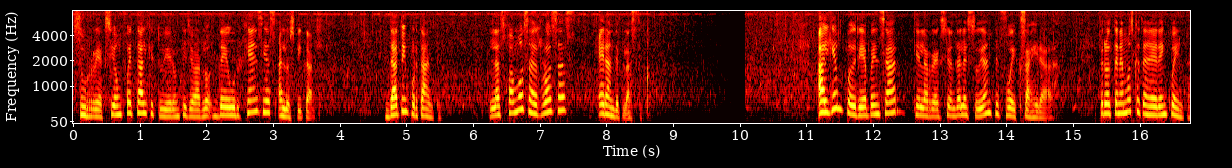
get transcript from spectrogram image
su reacción fue tal que tuvieron que llevarlo de urgencias al hospital. Dato importante, las famosas rosas eran de plástico. Alguien podría pensar que la reacción del estudiante fue exagerada, pero tenemos que tener en cuenta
